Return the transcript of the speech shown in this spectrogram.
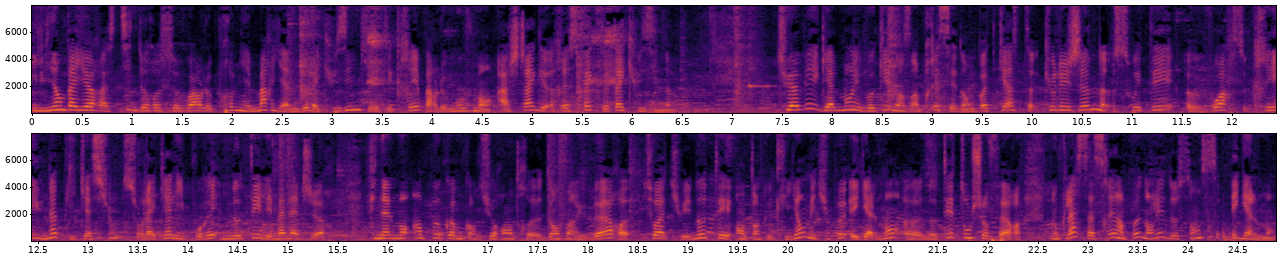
Il vient d'ailleurs à ce titre de recevoir le premier Marianne de la cuisine qui a été créé par le mouvement hashtag Respecte ta cuisine. Tu avais également évoqué dans un précédent podcast que les jeunes souhaitaient euh, voir se créer une application sur laquelle ils pourraient noter les managers. Finalement, un peu comme quand tu rentres dans un Uber, toi tu es noté en tant que client, mais tu peux également euh, noter ton chauffeur. Donc là, ça serait un peu dans les deux sens également.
